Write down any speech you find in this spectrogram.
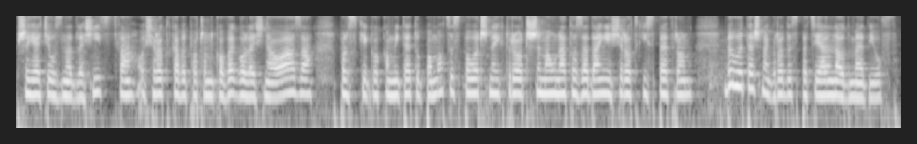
przyjaciół z nadleśnictwa, ośrodka wypoczynkowego Leśna Oaza, Polskiego Komitetu Pomocy Społecznej, który otrzymał na to zadanie środki z PEFRON, były też nagrody specjalne od mediów.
